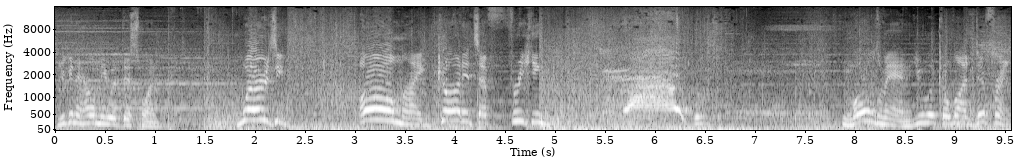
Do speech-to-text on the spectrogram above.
You're gonna help me with this one. Where is he? Oh my God! It's a freaking mold man. You look a lot different.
